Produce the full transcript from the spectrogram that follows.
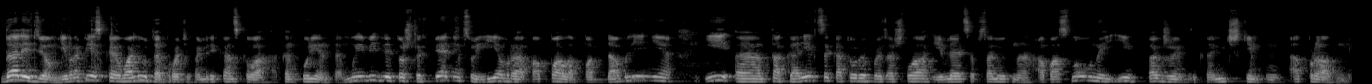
Далее идем. Европейская валюта против американского конкурента. Мы видели то, что в пятницу евро попало под давление, и э, та коррекция, которая произошла, является абсолютно обоснованной и также экономически оправданной.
